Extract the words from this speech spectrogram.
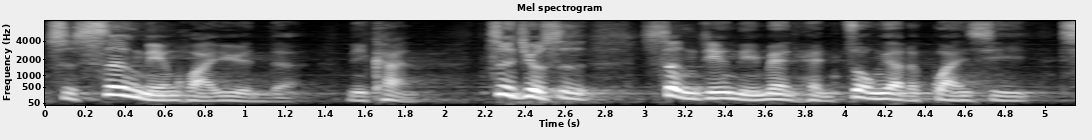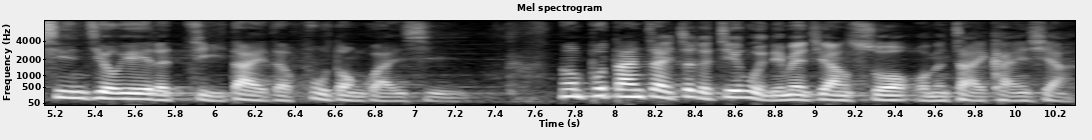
是圣灵怀孕的。你看，这就是圣经里面很重要的关系，新旧约的几代的互动关系。那么，不单在这个经文里面这样说，我们再看一下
